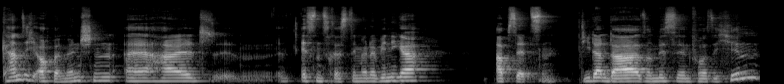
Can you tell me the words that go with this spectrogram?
kann sich auch bei Menschen äh, halt äh, Essensreste mehr oder weniger absetzen, die dann da so ein bisschen vor sich hin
